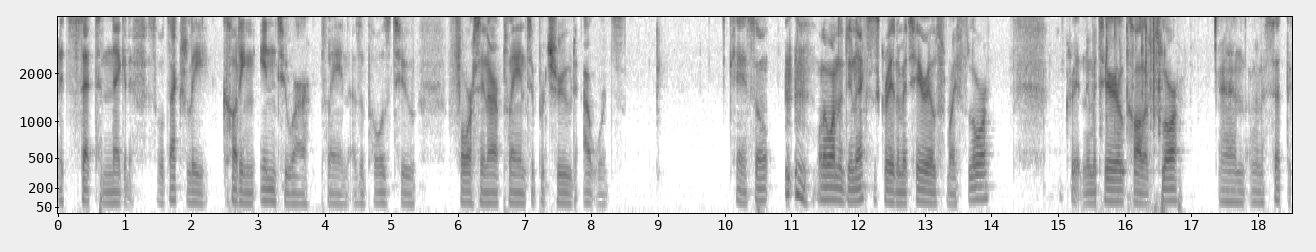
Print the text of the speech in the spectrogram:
it's set to negative. So it's actually cutting into our plane as opposed to forcing our plane to protrude outwards. Okay, so what I want to do next is create a material for my floor create a new material, call it floor, and I'm going to set the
